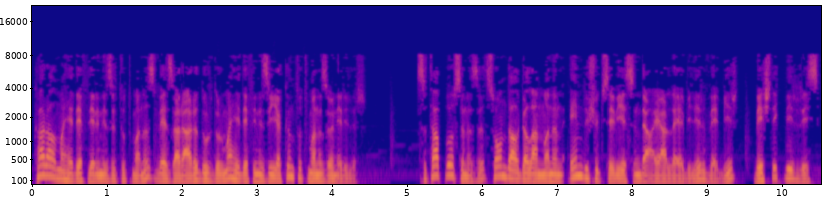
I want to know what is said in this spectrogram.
kar alma hedeflerinizi tutmanız ve zararı durdurma hedefinizi yakın tutmanız önerilir. Stop loss'ınızı son dalgalanmanın en düşük seviyesinde ayarlayabilir ve 1-5'lik bir risk,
